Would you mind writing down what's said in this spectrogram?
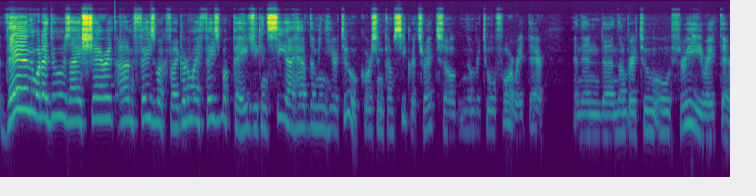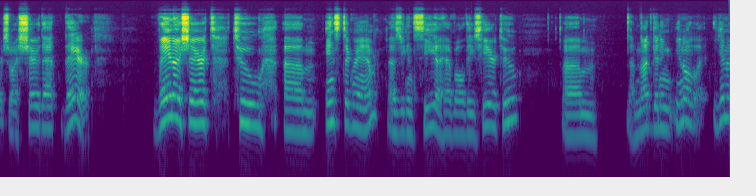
Then what I do is I share it on Facebook. If I go to my Facebook page you can see I have them in here too. Course income secrets right? So number 204 right there. And then the number 203 right there. So I share that there then I share it to um, Instagram. As you can see I have all these here too. Um I'm not getting you know you know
